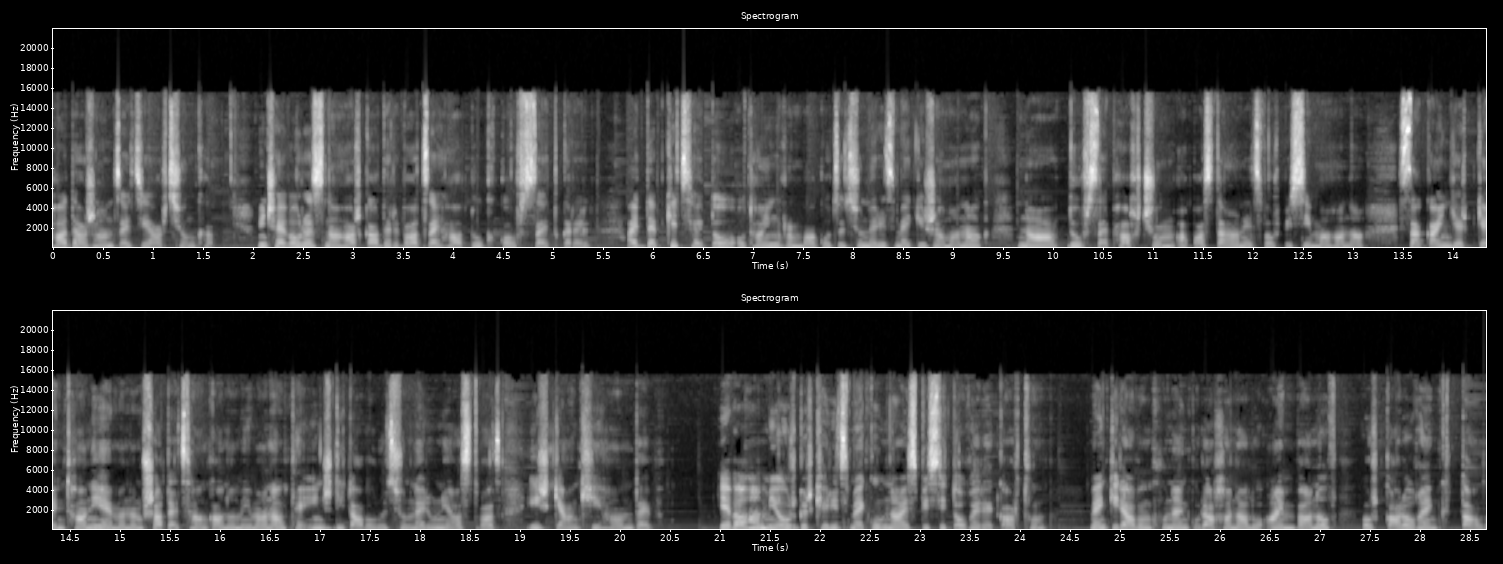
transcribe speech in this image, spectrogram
Ահա դաժան ծեծի արդյունքը։ Մինչև օրս նա հարկադրված է հատուկ կորսետ կրել։ Այդ դեպքից հետո օթային ռմբակոծություններից մեկի ժամանակ նա դուրս է փախչում ապաստարանից, որպիսի մահանա, սակայն երբ կենթանի է մնում, շատ է ցանկանում իմանալ, թե ինչ դիտավորություններ ունի Աստված իր կյանքի հանդեպ Եվ ահա մի օր գրքերից մեկում նա այսպիսի տողեր է կարդում. Մենք իրավունք ունենք ուրախանալու այն բանով, որ կարող ենք տալ,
